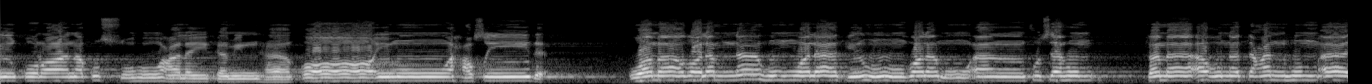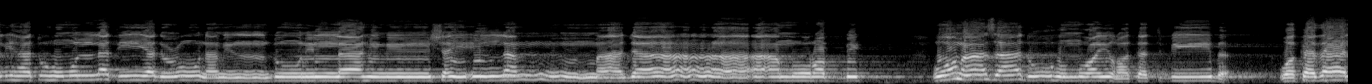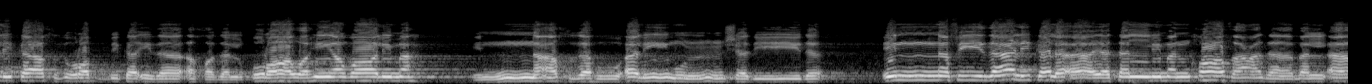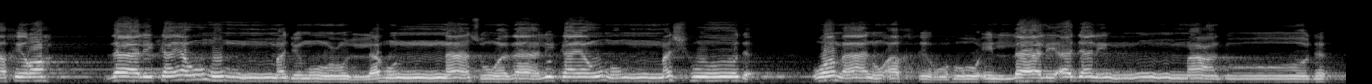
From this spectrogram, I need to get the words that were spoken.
القرى نقصه عليك منها قائم وحصيد. وما ظلمناهم ولكن ظلموا أنفسهم فما أغنت عنهم آلهتهم التي يدعون من دون الله من شيء لما جاء أمر ربك. وما زادوهم غير تتبيب. وكذلك أخذ ربك إذا أخذ القرى وهي ظالمة. إن أخذه أليم شديد. إن في ذلك لآية لمن خاف عذاب الآخرة. ذلك يوم مجموع له الناس وذلك يوم مشهود. وما نؤخره إلا لأجل معدود.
